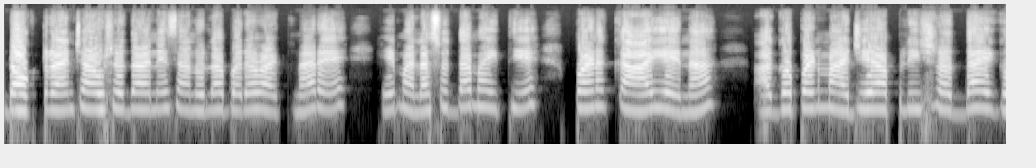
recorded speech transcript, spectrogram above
डॉक्टरांच्या औषधाने सानूला बरं वाटणार आहे. हे मला सुद्धा माहितीये पण काय आहे ना अगं पण माझी आपली श्रद्धा आहे ग.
